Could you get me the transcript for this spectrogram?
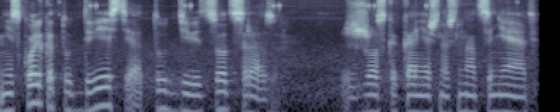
не сколько тут 200, а тут 900 сразу. Жестко, конечно, наценяют.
